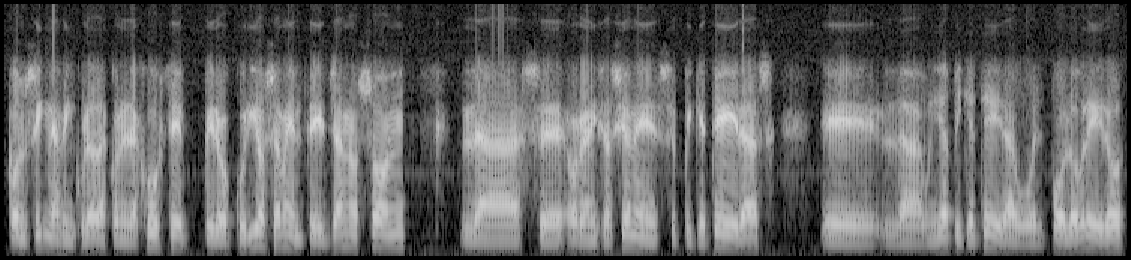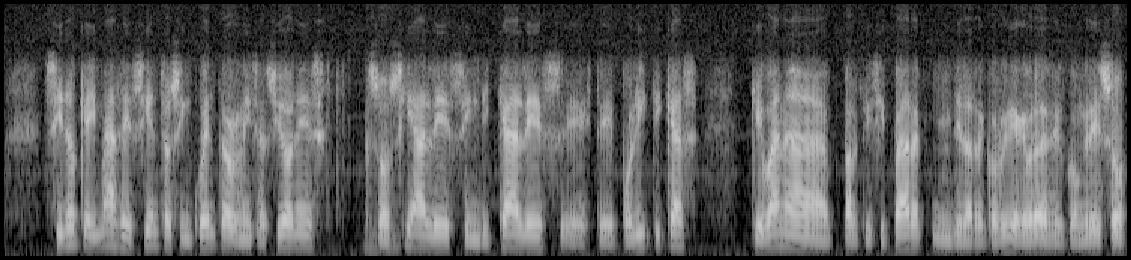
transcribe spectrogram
consignas vinculadas con el ajuste, pero curiosamente ya no son las eh, organizaciones piqueteras, eh, la unidad piquetera o el polo obrero, sino que hay más de 150 organizaciones sociales, sindicales, este, políticas, que van a participar de la recorrida que habrá desde el Congreso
